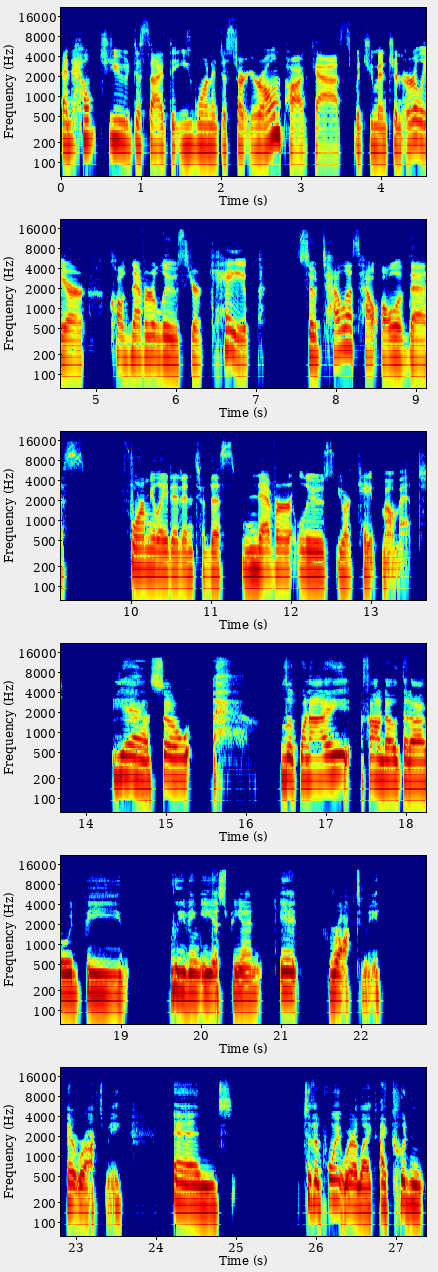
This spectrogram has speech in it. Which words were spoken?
and helped you decide that you wanted to start your own podcast, which you mentioned earlier called Never Lose Your Cape. So tell us how all of this formulated into this never lose your cape moment. Yeah. So, look, when I found out that I would be leaving ESPN, it rocked me. It rocked me. And to the point where like I couldn't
